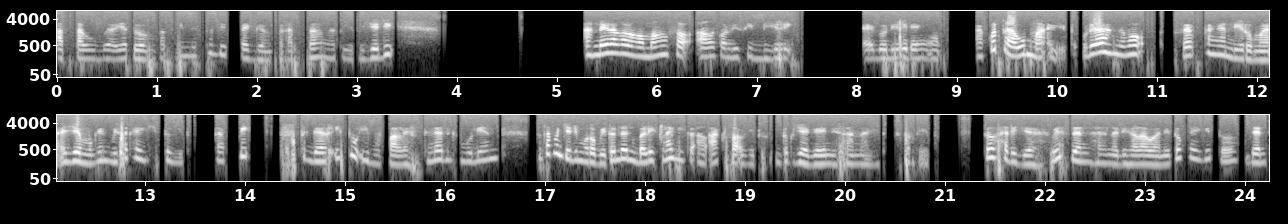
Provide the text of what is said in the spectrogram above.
atau bayat 24 ini tuh dipegang erat banget gitu. Jadi andai kalau ngomong soal kondisi diri, ego diri yang aku trauma gitu. Udah nggak mau, saya pengen di rumah aja mungkin bisa kayak gitu gitu. Tapi setegar itu ibu Palestina dan kemudian tetap menjadi Morobitun dan balik lagi ke Al-Aqsa gitu untuk jagain di sana gitu seperti itu. Itu Hadijah Wis dan Hanadi Halawan itu kayak gitu. Dan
